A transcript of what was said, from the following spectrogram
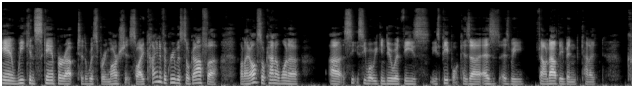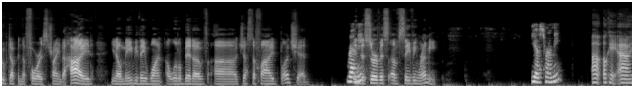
and we can scamper up to the Whispering Marshes. So I kind of agree with Sogafa, but I also kind of want to uh, see see what we can do with these these people because uh, as as we found out, they've been kind of cooped up in the forest trying to hide you know, maybe they want a little bit of uh, justified bloodshed Remy? in the service of saving Remy. Yes, Remy? Uh, okay, uh,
